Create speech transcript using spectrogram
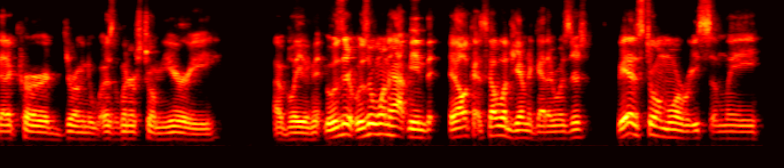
that occurred during the was Winter Storm Uri, I believe. Was there was there one happening? It all it's got one jam together. Was there? We had a storm more recently.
